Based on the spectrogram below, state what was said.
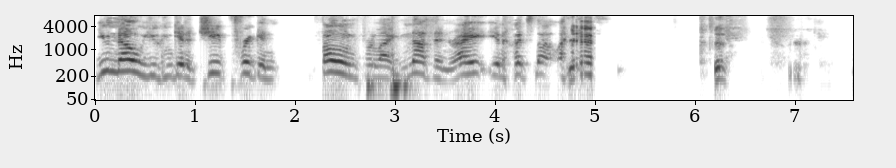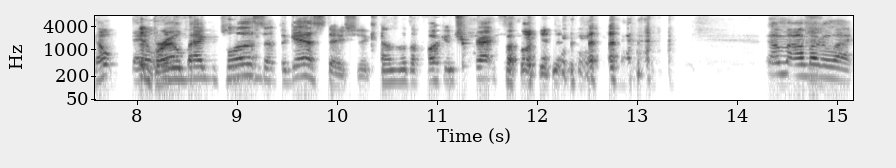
You know you can get a cheap freaking phone for like nothing, right? You know, it's not like. Nope. They the brown want- bag plus at the gas station. It comes with a fucking TracFone in it. I'm, I'm not gonna lie.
